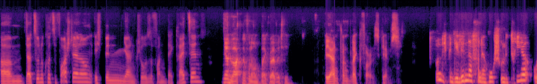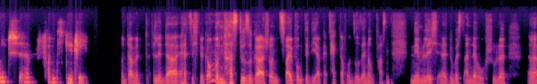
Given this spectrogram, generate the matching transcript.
Ähm, dazu eine kurze Vorstellung. Ich bin Jan Klose von Black 13. Jan Wagner von On Black Gravity. Jan von Black Forest Games. Und ich bin die Linda von der Hochschule Trier und äh, von Skilltree. Und damit, Linda, herzlich willkommen und hast du sogar schon zwei Punkte, die ja perfekt auf unsere Sendung passen. Nämlich, äh, du bist an der Hochschule äh,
